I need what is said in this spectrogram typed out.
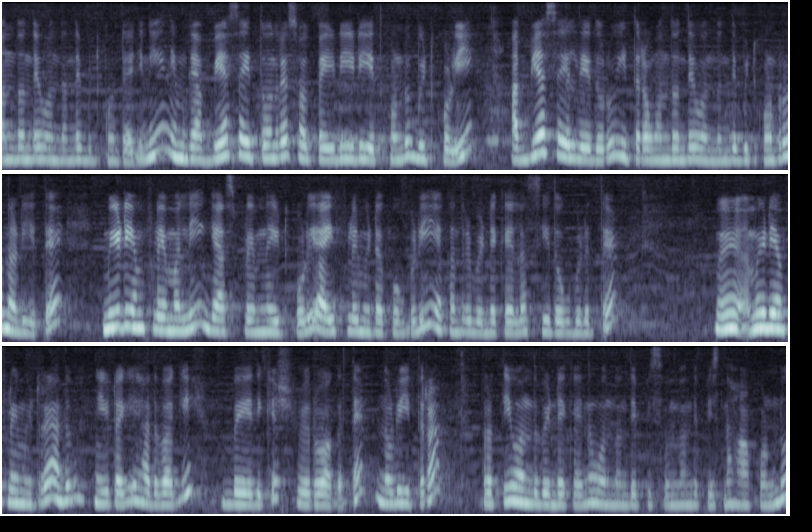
ಒಂದೊಂದೇ ಒಂದೊಂದೇ ಬಿಟ್ಕೊತಾ ಇದ್ದೀನಿ. ನಿಮಗೆ ಅಭ್ಯಾಸ ಇತ್ತು ಅಂದರೆ ಸ್ವಲ್ಪ ಇಡಿ ಇಡಿ ಎತ್ಕೊಂಡು ಬಿಟ್ಕೊಳ್ಳಿ. ಅಭ್ಯಾಸ ಇಲ್ಲದೆ ಇದ್ದರೂ ಈ ಥರ ಒಂದೊಂದೇ ಒಂದೊಂದೇ ಬಿಟ್ಕೊಂಡ್ರೂ ನಡೆಯುತ್ತೆ. ಮೀಡಿಯಮ್ ಫ್ಲೇಮಲ್ಲಿ ಗ್ಯಾಸ್ ಫ್ಲೇಮ್ನ ಇಟ್ಕೊಳ್ಳಿ. ಐ ಫ್ಲೇಮ್ ಇಡೋಕ್ಕೆ ಹೋಗ್ಬಿಡಿ. ಯಾಕಂದರೆ ಬೆಂಡೆಕಾಯಿ ಎಲ್ಲ ಸೀದೋಗ್ಬಿಡುತ್ತೆ. ಮೀಡಿಯಮ್ ಫ್ಲೇಮ್ ಇಟ್ಟರೆ ಅದು ನೀಟಾಗಿ ಹದವಾಗಿ ಬೇಯೋದಕ್ಕೆ ಶುರು ಆಗುತ್ತೆ. ನೋಡಿ ಈ ಥರ ಪ್ರತಿಯೊಂದು ಬೆಂಡೆಕಾಯಿನೂ ಒಂದೊಂದೇ ಪೀಸ್, ಒಂದೊಂದೇ ಪೀಸ್ನ ಹಾಕ್ಕೊಂಡು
